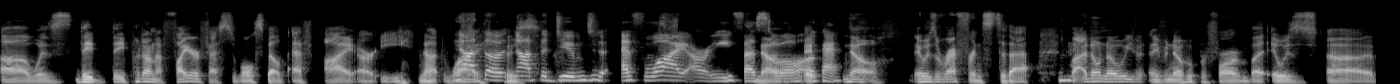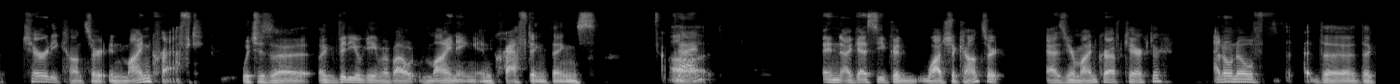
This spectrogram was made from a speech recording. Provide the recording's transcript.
uh was they they put on a fire festival spelled F I R E not Y. not the There's- not the doomed F Y R E festival. it- okay. No, it was a reference to that. But I don't know even even know who performed, but it was a charity concert in Minecraft, which is a, a video game about mining and crafting things. Okay. Uh, and I guess you could watch a concert as your Minecraft character. I don't know if the the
